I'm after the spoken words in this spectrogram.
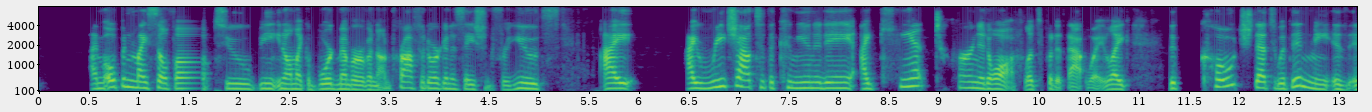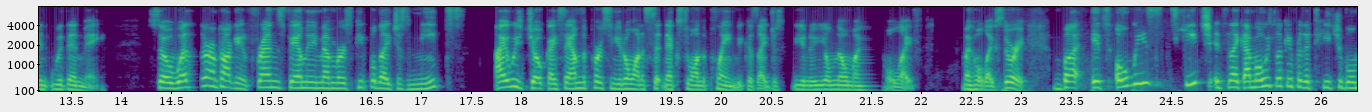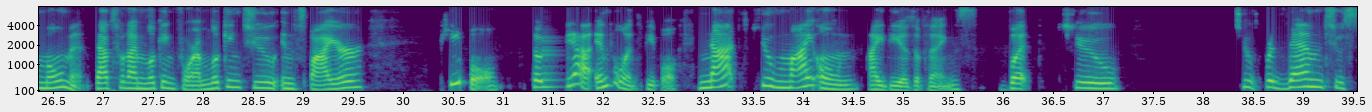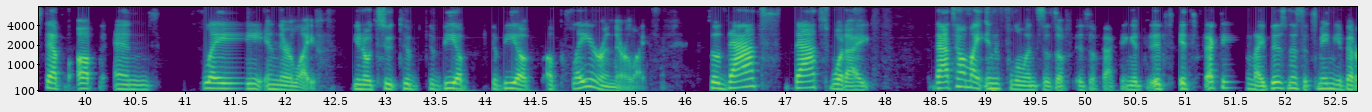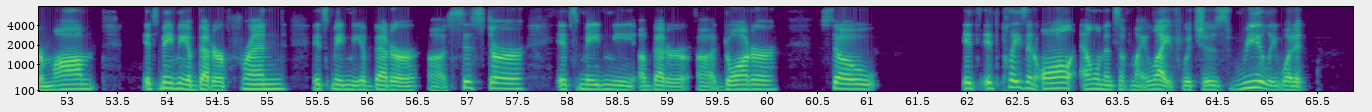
i'm opened myself up to be you know i'm like a board member of a nonprofit organization for youths. I i reach out to the community. I can't turn it off let's put it that way. Like the coach that's within me is in, within me. So whether i'm talking to friends family members people that i just meet i always joke i say i'm the person you don't want to sit next to on the plane because i just you know you'll know my whole life my whole life story. But it's always teach it's like i'm always looking for the teachable moment. That's what i'm looking for. I'm looking to inspire people. So yeah influence people. Not to my own ideas of things but to to for them to step up and play in their life you know to to to be a to be a, a player in their life. So that's that's what i that's how my influence is, is affecting. It it's it's affecting my business. It's made me a better mom. It's made me a better friend. It's made me a better uh, sister. It's made me a better uh, daughter. So it it plays in all elements of my life which is really what it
